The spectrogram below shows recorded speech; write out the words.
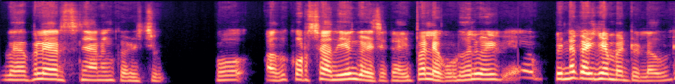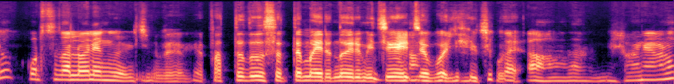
വേപ്പില അരച്ച് ഞാനും കഴിച്ചു. അപ്പോൾ അത് കുറച്ചധികം കഴിച്ചു. കഴിപ്പല്ലേ കൂടുതൽ കഴി പിന്നെ കഴിക്കാൻ പറ്റില്ല അതുകൊണ്ട് കുറച്ച് നല്ലപോലെ അങ്ങ് കഴിച്ചു. പത്ത് ദിവസത്തെ മരുന്ന് ഒരുമിച്ച് കഴിച്ച പോലെ കഴിച്ചു. ആ അതാണ്. അങ്ങനെയാണ്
